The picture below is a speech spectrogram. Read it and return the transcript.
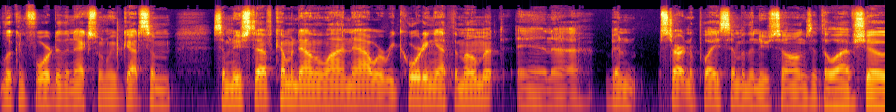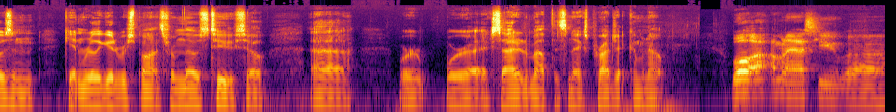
looking forward to the next one. We've got some some new stuff coming down the line now. We're recording at the moment, and uh, been starting to play some of the new songs at the live shows, and getting really good response from those too. So uh, we're we're uh, excited about this next project coming out. Well, I'm going to ask you. Uh,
